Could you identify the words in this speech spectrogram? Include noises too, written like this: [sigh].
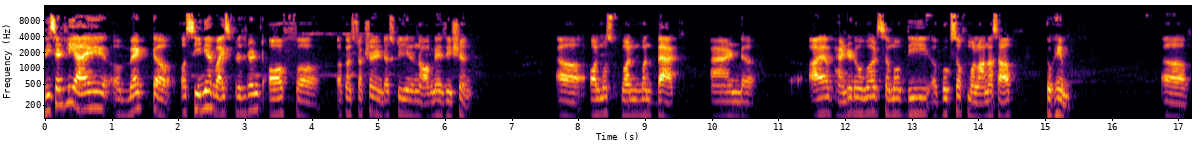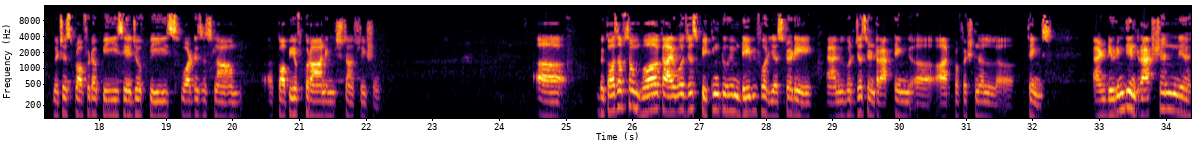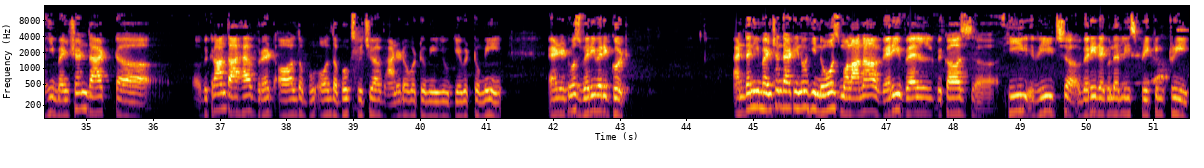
recently I met senior vice president of construction industry in organisation Uh, almost 1 month back, and uh, I have handed over some of the uh, books of Maulana Saab to him, which is Prophet of Peace, Age of Peace, What is Islam, a copy of Quran, English translation. Because of some work, I was just speaking to him day before yesterday, and we were just interacting our professional things. And during the interaction, he mentioned that Vikrant I have read bus you hand over and it was very very good and then you mention that you know he knows Maulana very well because reads very regularly speaking tree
